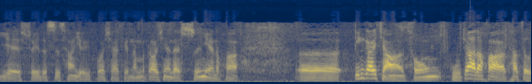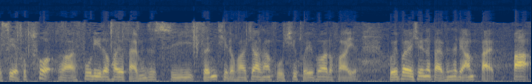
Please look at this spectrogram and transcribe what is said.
也随着市场有一波下跌。那么到现在十年的话。呃，应该讲从股价的话，它走势也不错，是吧？复利的话有百分之十一，整体的话加上股息回报的话，也回报也现在百分之两百八，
